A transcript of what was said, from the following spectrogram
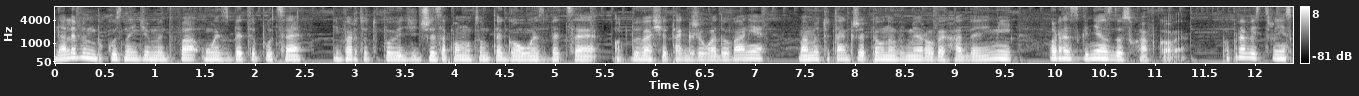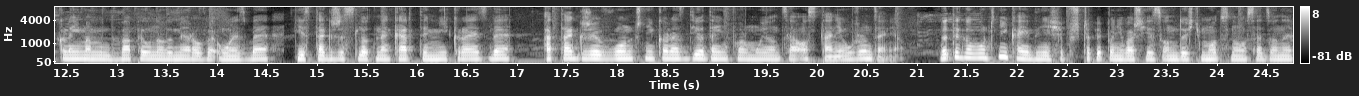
Na lewym boku znajdziemy dwa USB typu C i warto tu powiedzieć, że za pomocą tego USB-C odbywa się także ładowanie. Mamy tu także pełnowymiarowe HDMI oraz gniazdo słuchawkowe. Po prawej stronie z kolei mamy dwa pełnowymiarowe USB, jest także slot na karty microSD, a także włącznik oraz dioda informująca o stanie urządzenia. Do tego włącznika jedynie się przyczepię, ponieważ jest on dość mocno osadzony,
